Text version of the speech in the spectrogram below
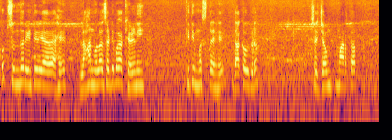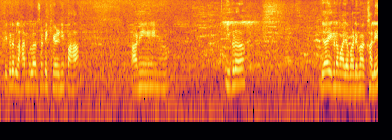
खूप सुंदर इंटिरियर आहे. लहान मुलांसाठी बघा खेळणी किती मस्त आहे दाखव इकडं. असे जंप मारतात. तिकडं लहान मुलांसाठी खेळणी पहा. आणि इकडं या इकडं माझ्या पाठीमा खाली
